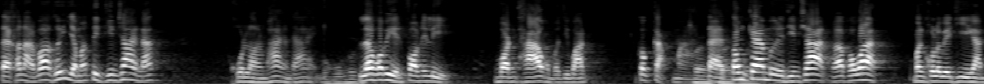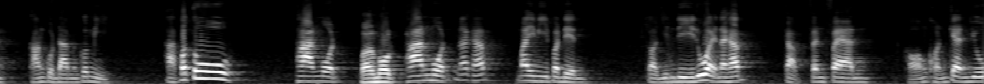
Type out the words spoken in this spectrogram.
แต่ขนาดว่าเฮ้ยอย่ามาติดทีมชาตินะ คนเรามันพลาดกันได้โอ้โหแล้วพอไปเห็นฟอร์มในลีกบอลเท้าของปฏิวัติก็กลับมาใช่แต่ใช่ต้องแก้มือในทีมชาตินะเพราะว่ามันคนละเวทีกันความกดดันมันก็มีอะประตูผ่านหมดผ่านหมดผ่านหมดนะครับ ไม่มีประเด็นก็ยินดีด้วยนะครับ กับแฟนๆของขอนแก่นยู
